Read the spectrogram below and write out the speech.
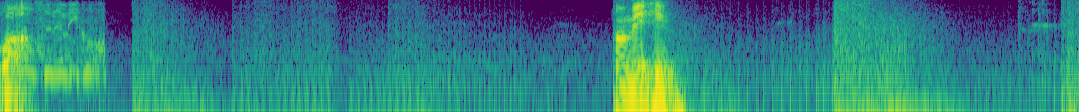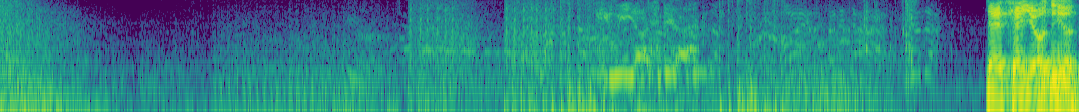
Wow. U2 enemigo. Amazing. Huey a la espera. Ya decía yo, tío.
